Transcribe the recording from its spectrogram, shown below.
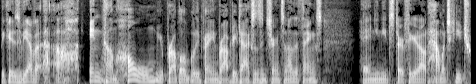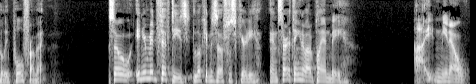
Because if you have a, a income home, you're probably paying property taxes, insurance, and other things, and you need to start figuring out how much can you truly pull from it. So in your mid 50s, look into Social Security and start thinking about a plan B. I, you know,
